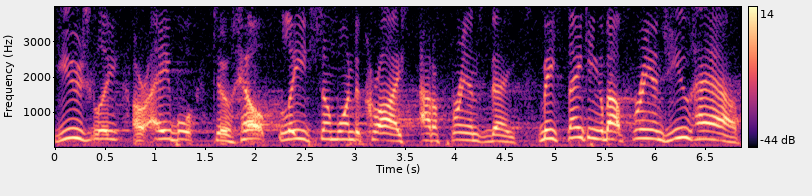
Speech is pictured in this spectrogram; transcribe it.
usually are able to help lead someone to Christ out of Friends Day. Be thinking about friends you have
